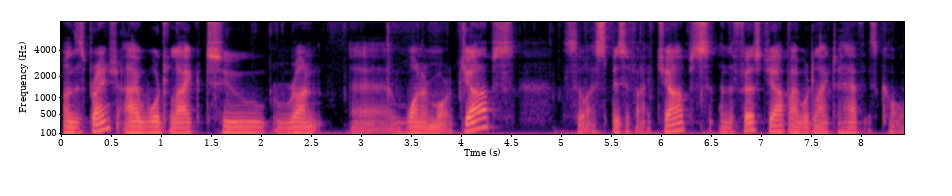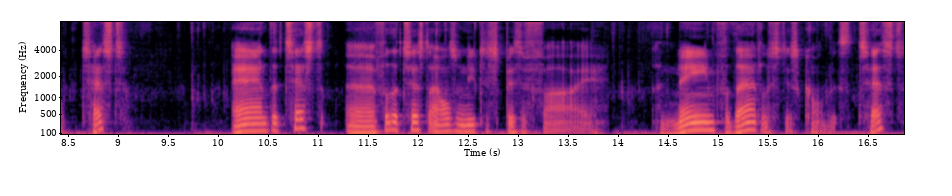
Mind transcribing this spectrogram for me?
on this branch, I would like to run uh, one or more jobs. So I specify jobs, and the first job I would like to have is called test. And the test, uh, for the test, I also need to specify a name for that. Let's just call this test.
